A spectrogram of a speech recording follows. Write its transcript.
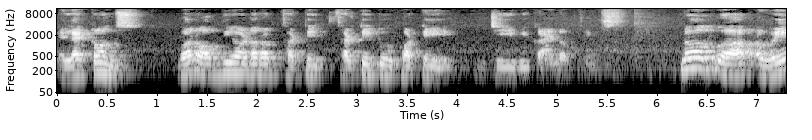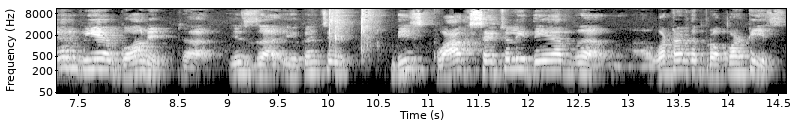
uh, electrons were of the order of 30, 30 to 40 GeV kind of things. Now, uh, where we have gone it uh, is uh, you can say these quarks actually they are uh, what are the properties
